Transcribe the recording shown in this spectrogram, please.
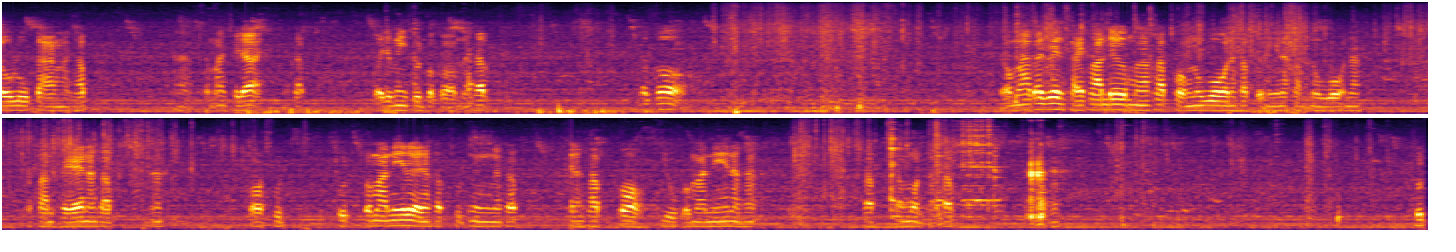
เรารูกลางนะครับสามารถใช้ได้นะครับ ก็จะมีส่วนประกอบนะครับ แล้วก็ต่อมาก็จะเป็นสายพานเดิมมาครับ ของนูโวนะครับ ตัวนี้นะครับนูโวนะสายพานแท้นะครับนะก็ชุดชุดประมาณนี้เลยนะครับ ชุดหนึ่งนะครับนะครับ ก็อยู่ประมาณนี้นะฮะครับทั้งหมดนะครับนะชุด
